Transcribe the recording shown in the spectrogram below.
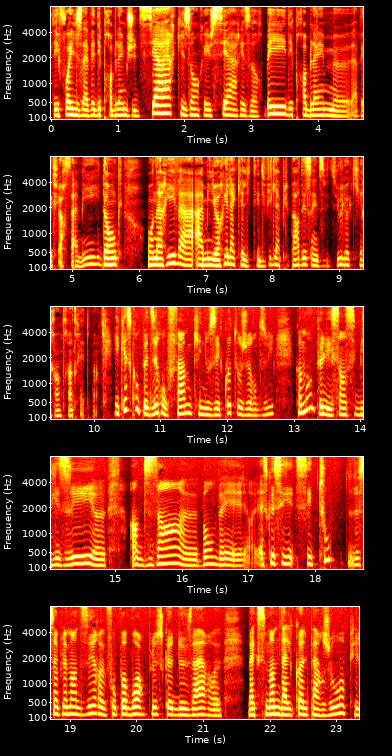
des fois, ils avaient des problèmes judiciaires qu'ils ont réussi à résorber, des problèmes euh, avec leur famille. Donc, on arrive à, améliorer la qualité de vie de la plupart des individus là, qui rentrent en traitement. Et qu'est-ce qu'on peut dire aux femmes qui nous écoutent aujourd'hui? Comment on peut les sensibiliser en disant, bon, ben, est-ce que c'est tout de simplement dire, il ne faut pas boire plus que deux verres maximum d'alcool par jour, puis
